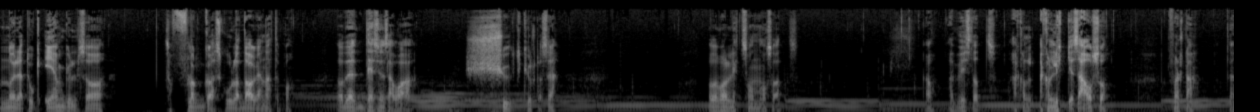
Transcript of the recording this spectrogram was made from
Når jeg tok EM-gull, så, så flagga skolen dagen etterpå. Og det, det syns jeg var sjukt kult å se. Og det var litt sånn også at Ja, jeg visste at jeg kan, jeg kan lykkes, jeg også, følte jeg. Det,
